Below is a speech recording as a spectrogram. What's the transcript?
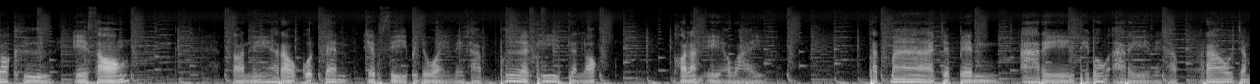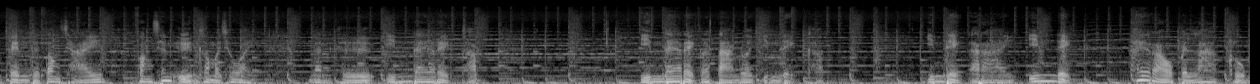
ก็คือ A2 ตอนนี้เรากดแป้น F4 ไปด้วยนะครับ เพื่อที่จะล็อกคอลัมน์ A เอาไว้ ถัดมาจะเป็น array table array นะครับ เราจำเป็นจะต้องใช้ฟังก์ชันอื่นเข้ามาช่วย นั่นคือ indirect ครับ indirect แล้วตามด้วย index ครับ index อะไร index ให้เราเป็นลากคลุม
